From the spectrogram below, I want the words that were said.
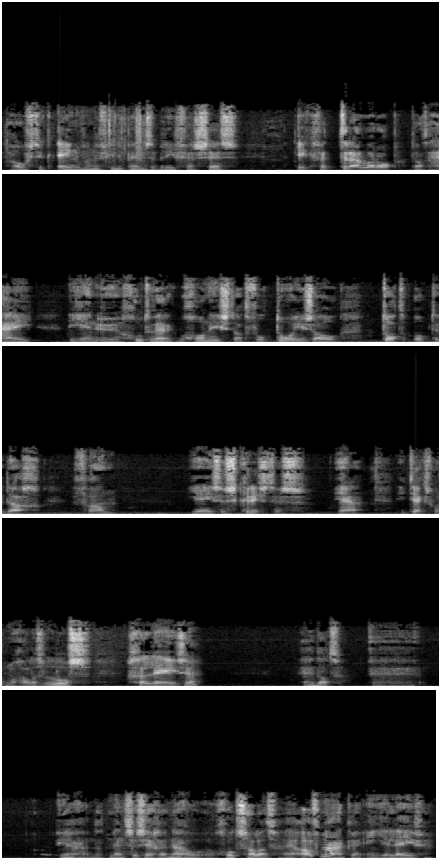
hoofdstuk 1 van de Filippense brief, vers 6. Ik vertrouw erop dat hij, die in u een goed werk begonnen is, dat voltooien zal tot op de dag van Jezus Christus. Ja, die tekst wordt nogal eens los gelezen. Hè, dat, uh, ja, dat mensen zeggen, nou, God zal het afmaken in je leven.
